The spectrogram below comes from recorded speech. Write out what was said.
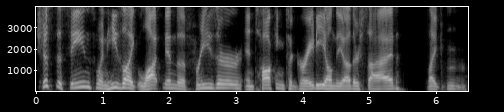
just the scenes when he's like locked in the freezer and talking to Grady on the other side, like Mm.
